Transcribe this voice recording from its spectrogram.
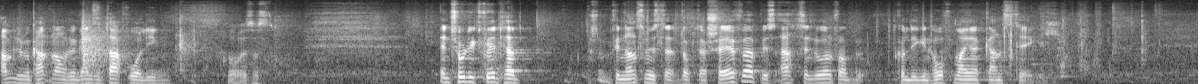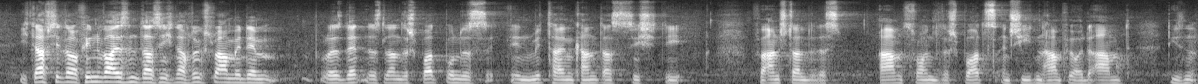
amtliche Bekanntmachung den ganzen Tag vorliegen. So ist es. Entschuldigt fehlt Herr Finanzminister Dr. Schäfer bis 18 Uhr und Frau Kollegin Hofmeier ganztägig. Ich darf Sie darauf hinweisen, dass ich nach Rücksprache mit dem Präsidenten des Landessportbundes Ihnen mitteilen kann, dass sich die Veranstalter des Abends Freunde des Sports entschieden haben, für heute Abend diesen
